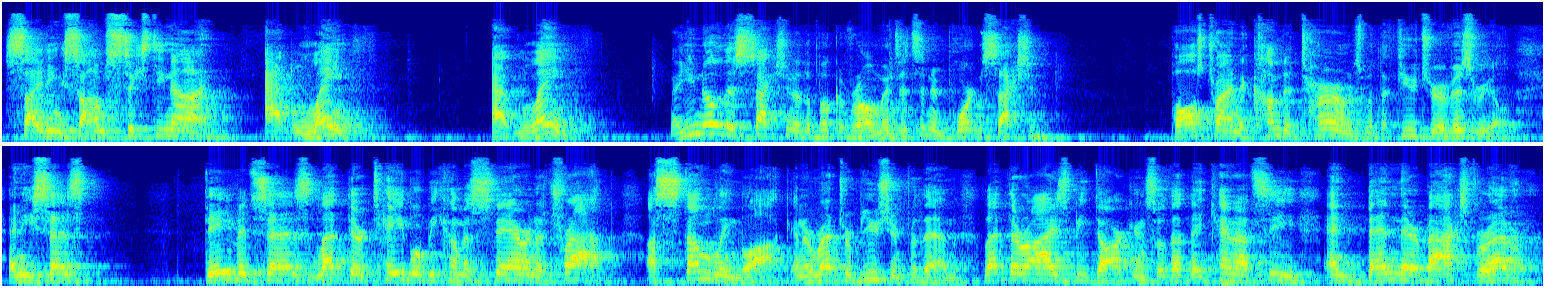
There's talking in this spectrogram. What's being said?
citing Psalm 69, at length, at length, now, you know this section of the book of Romans, it's an important section. Paul's trying to come to terms with the future of Israel. And he says, David says, let their table become a snare and a trap, a stumbling block and a retribution for them. Let their eyes be darkened so that they cannot see and bend their backs forever.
